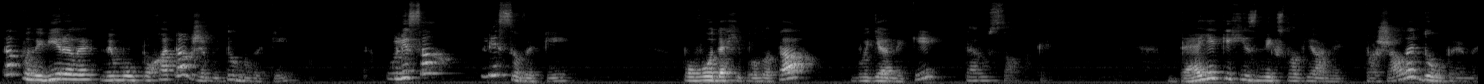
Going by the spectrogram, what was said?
Так вони вірили, немов по хатах живуть домовики, у лісах лісовики, по водах і болотах водяники та русалки. Деяких із них слов'яни вважали добрими,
